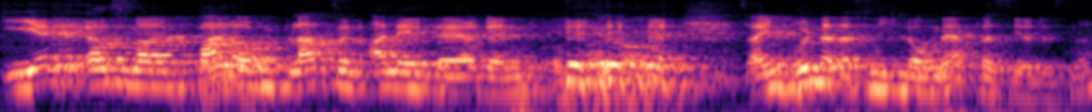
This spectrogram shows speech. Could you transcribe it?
jetzt erstmal Ball auf den Platz und alle hinterher rennen. Genau. ist eigentlich ein Wunder, dass nicht noch mehr passiert ist, ne?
